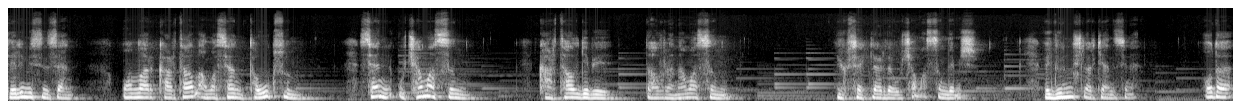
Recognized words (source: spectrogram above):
Deli misin sen? Onlar kartal ama sen tavuksun. Sen uçamazsın. Kartal gibi davranamazsın. Yükseklerde uçamazsın demiş. Ve gülmüşler kendisine. O da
